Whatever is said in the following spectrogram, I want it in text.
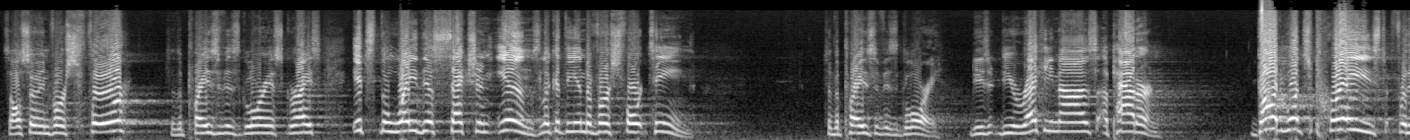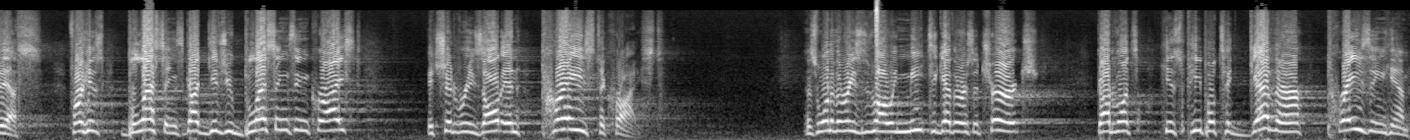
It's also in verse 4 to the praise of his glorious grace. It's the way this section ends. Look at the end of verse 14. To the praise of his glory. Do you, do you recognize a pattern? God wants praised for this, for his blessings. God gives you blessings in Christ. It should result in praise to Christ. That's one of the reasons why we meet together as a church. God wants his people together praising him.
